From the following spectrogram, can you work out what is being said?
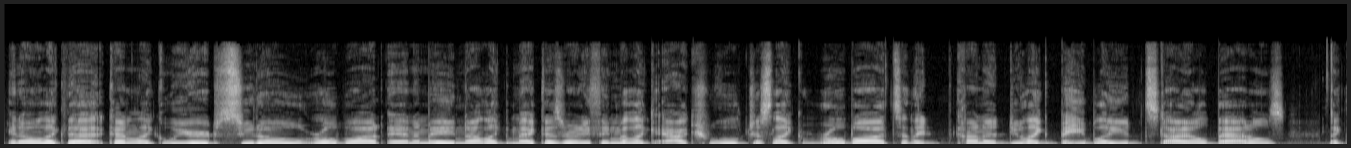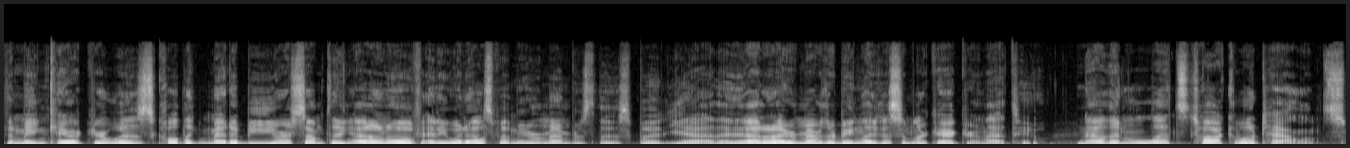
You know, like that kind of like weird pseudo robot anime, not like mechas or anything, but like actual just like robots, and they kind of do like Beyblade style battles like the main character was called like Metabee or something. I don't know if anyone else but me remembers this, but yeah, I don't know. I remember there being like a similar character in that too. Now then, let's talk about talents.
